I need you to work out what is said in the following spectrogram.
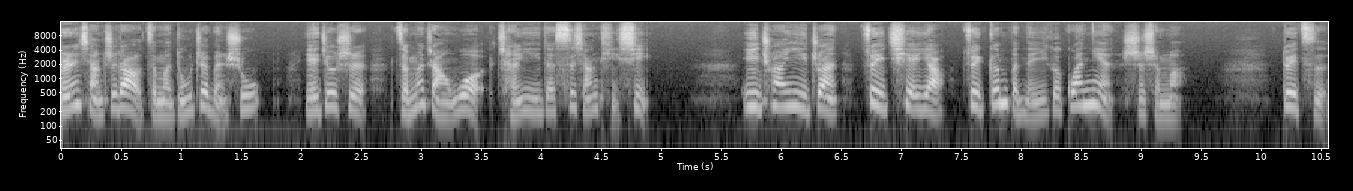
人想知道怎么读这本书，也就是怎么掌握陈颐的思想体系。《伊川易传》最切要、最根本的一个观念是什么？对此，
